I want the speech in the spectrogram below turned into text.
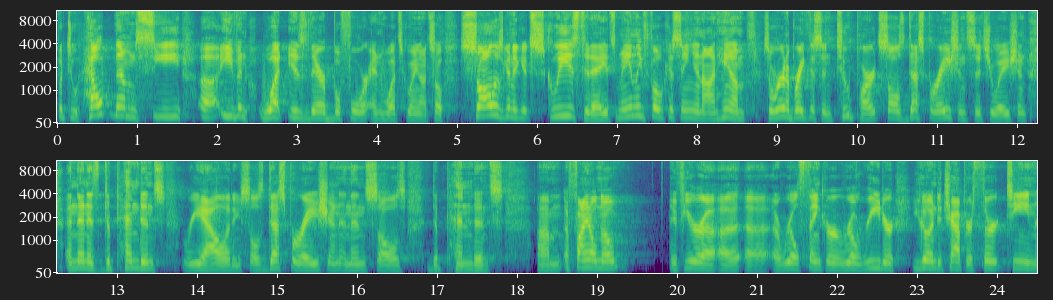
but to help them see uh, even what is there before and what's going on. So Saul is going to get squeezed today. It's mainly focusing in on him. So we're going to break this in two parts Saul's desperation situation and then his dependence reality. Saul's desperation and then Saul's dependence. Um, a final note if you're a, a, a, real thinker, a real reader, you go into chapter 13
